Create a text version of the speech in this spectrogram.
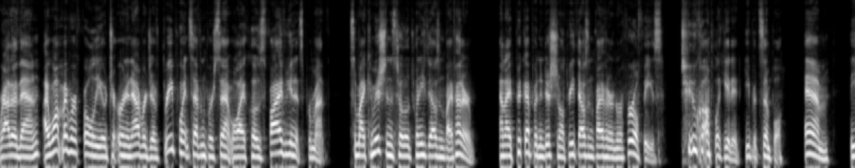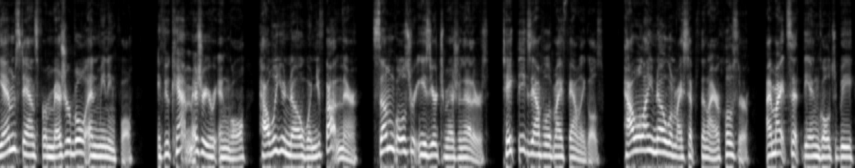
rather than I want my portfolio to earn an average of 3.7% while I close five units per month. So my commissions total 20,500 and I pick up an additional 3,500 in referral fees. Too complicated. Keep it simple. M. The M stands for measurable and meaningful. If you can't measure your end goal, how will you know when you've gotten there? Some goals are easier to measure than others. Take the example of my family goals. How will I know when my stepson and I are closer? I might set the end goal to be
